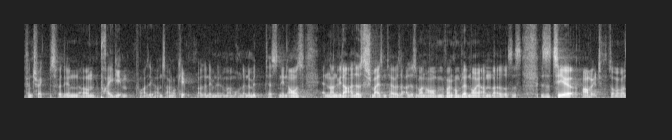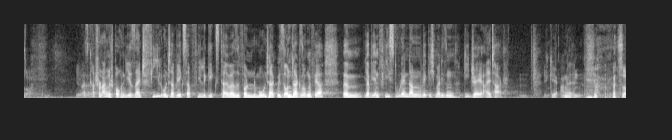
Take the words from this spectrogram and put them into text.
für einen Track, bis wir den ähm, freigeben quasi und sagen, okay, also nehmen den immer am Wochenende mit, testen ihn aus, ändern wieder alles, schmeißen teilweise alles über den Haufen, fangen komplett neu an. Also es ist, es ist zähe Arbeit, sagen wir mal so. Du hast gerade schon angesprochen, ihr seid viel unterwegs, habt viele Gigs, teilweise von Montag bis Sonntag so ungefähr. Ähm, ja, wie entfließt du denn dann wirklich mal diesen DJ-Alltag? Ich gehe angeln. so,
